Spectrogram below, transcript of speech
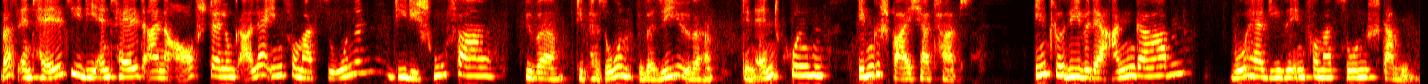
Was enthält die? Die enthält eine Aufstellung aller Informationen, die die Schufa über die Person, über Sie, über den Endkunden eben gespeichert hat, inklusive der Angaben, woher diese Informationen stammen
